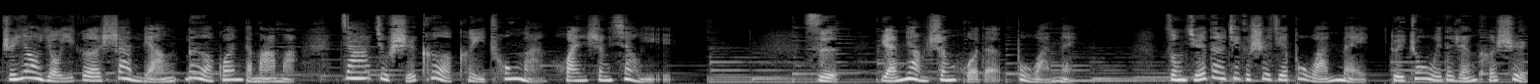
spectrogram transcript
只要有一个善良乐观的妈妈，家就时刻可以充满欢声笑语。”四。原谅生活的不完美，总觉得这个世界不完美，对周围的人和事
